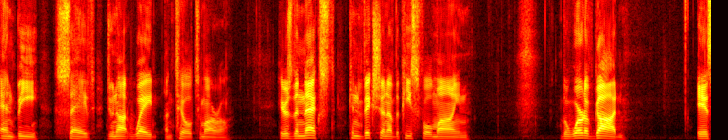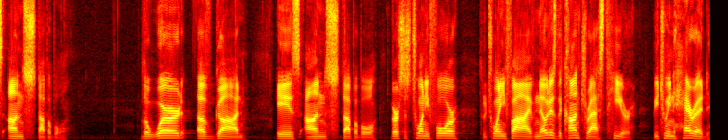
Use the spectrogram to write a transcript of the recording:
and be saved. Do not wait until tomorrow. Here's the next conviction of the peaceful mind the Word of God is unstoppable. The Word of God is unstoppable. Verses 24 through 25. Notice the contrast here between Herod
